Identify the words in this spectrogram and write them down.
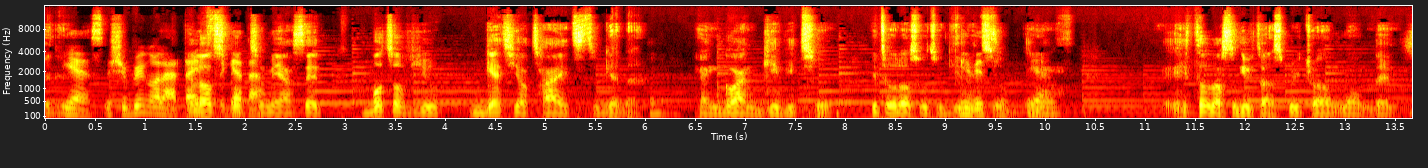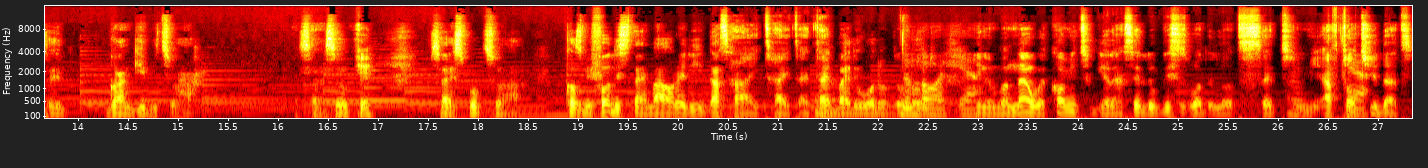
wedding. Yes, we should bring all our the Lord tithes spoke together. to me and said, both of you get your tithes together Mm. and go and give it to. He told us who to give, Give it, it to. you Yes. know. He told us to give it to our spiritual mom. Then he said, go and give it to her. So I said, okay. So I spoke to her. Because before this time, I already, that's how I tithe. I tithe Mm. by the word of the, The Lord. Lord, yeah. You know, but now we're coming together. I said, look, this is what the Lord said to Mm. me. I've taught you that.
